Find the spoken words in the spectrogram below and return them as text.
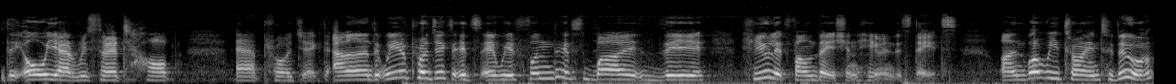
the OER Research Hub project. And we're project, it's, uh, we're funded by the Hewlett Foundation here in the States. And what we're trying to do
